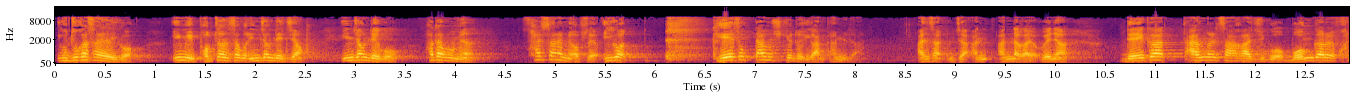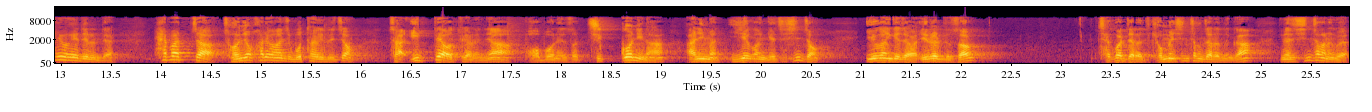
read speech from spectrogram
이거 누가 사요 이거? 이미 법전상권 인정되죠? 인정되고 하다 보면 살 사람이 없어요. 이거 계속 다운시켜도 이거 안 팝니다. 안 사, 이제 안, 안 나가요. 왜냐? 내가 땅을 사가지고 뭔가를 활용해야 되는데 해봤자 전혀 활용하지 못하게 되죠? 자, 이때 어떻게 하느냐? 법원에서 직권이나 아니면 이해관계자 신청. 이해관계자가 예를 들어서 채권자라든가 겸면 신청자라든가 이런 신청하는 거예요.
